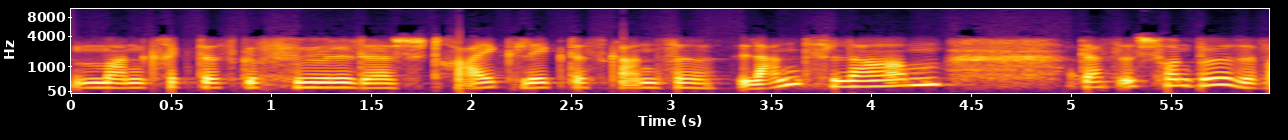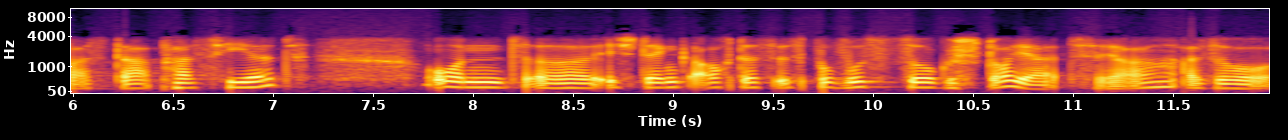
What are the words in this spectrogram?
Man kriegt das Gefühl, der Streik legt das ganze Land lahm. Das ist schon böse, was da passiert. Und äh, ich denke auch, das ist bewusst so gesteuert. Ja, also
